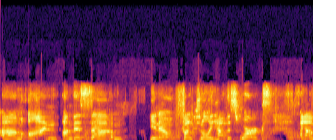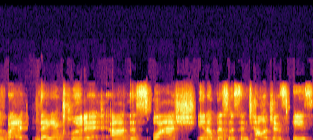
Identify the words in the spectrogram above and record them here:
um, on on this. Um, you know, functionally how this works. Um, but they included uh, this splash, you know, business intelligence piece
